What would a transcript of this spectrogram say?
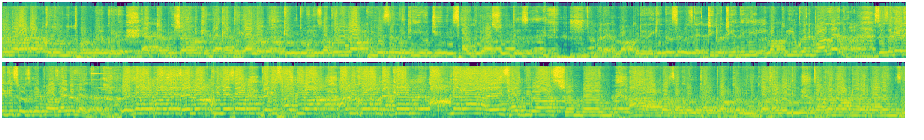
হলো, হঠাৎ করে উনি ফোন বের করে একটা বিষয় আমাকে দেখাতে গেল। কিন্তু উনি যখনই লক খুলেছে, দেখি ইউটিউবে সাইদুর শুনতেছে। মানে লক করে রেখে দিয়েছে, ওই যে টিপে থুয়ে দিলি, লক করলে ওখানে পাওয়া যায় না? যে জায়গায় রেখেছে, ওই জায়গায় পাওয়া যায় না যায় না? ওই জায়গায় পাওয়া যায়, যে লক খুলেছে, দেখি শুনবেন আর আমরা যখন তার পক্ষ নিয়ে কথা বলি, তখন আপনারা বলেন যে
